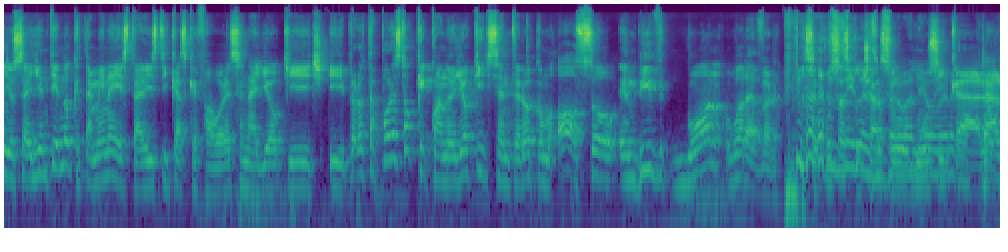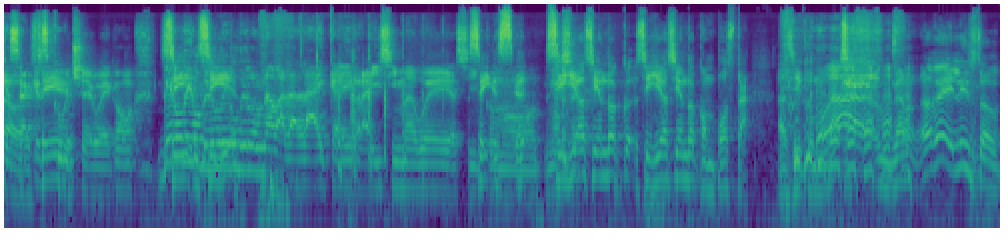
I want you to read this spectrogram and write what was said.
y o sea, yo entiendo que también hay estadísticas que favorecen a Jokic, y, pero te apuesto que cuando Jokic se enteró como, oh, so Embiid won, whatever, y se puso Sí, a escuchar su música, lo Claro, que sea que sí. escuche, güey, como, Sí, sí. una balalaica ahí rarísima, güey, así Sí, como, no siguió, sé. siendo, siguió siendo composta. Así como, ah, ok, listo.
